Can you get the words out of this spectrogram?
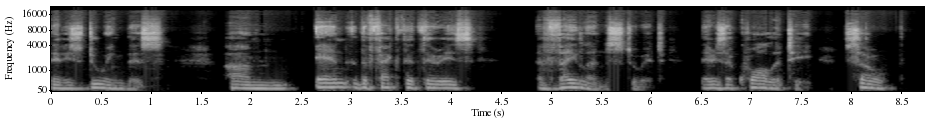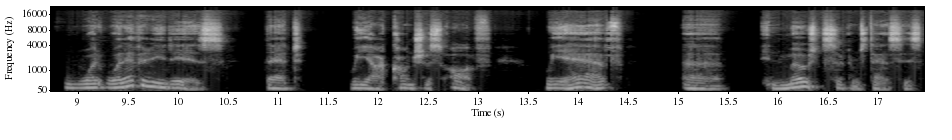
that is doing this, um, and the fact that there is a valence to it. There is a quality. So, what, whatever it is that we are conscious of, we have, uh, in most circumstances,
